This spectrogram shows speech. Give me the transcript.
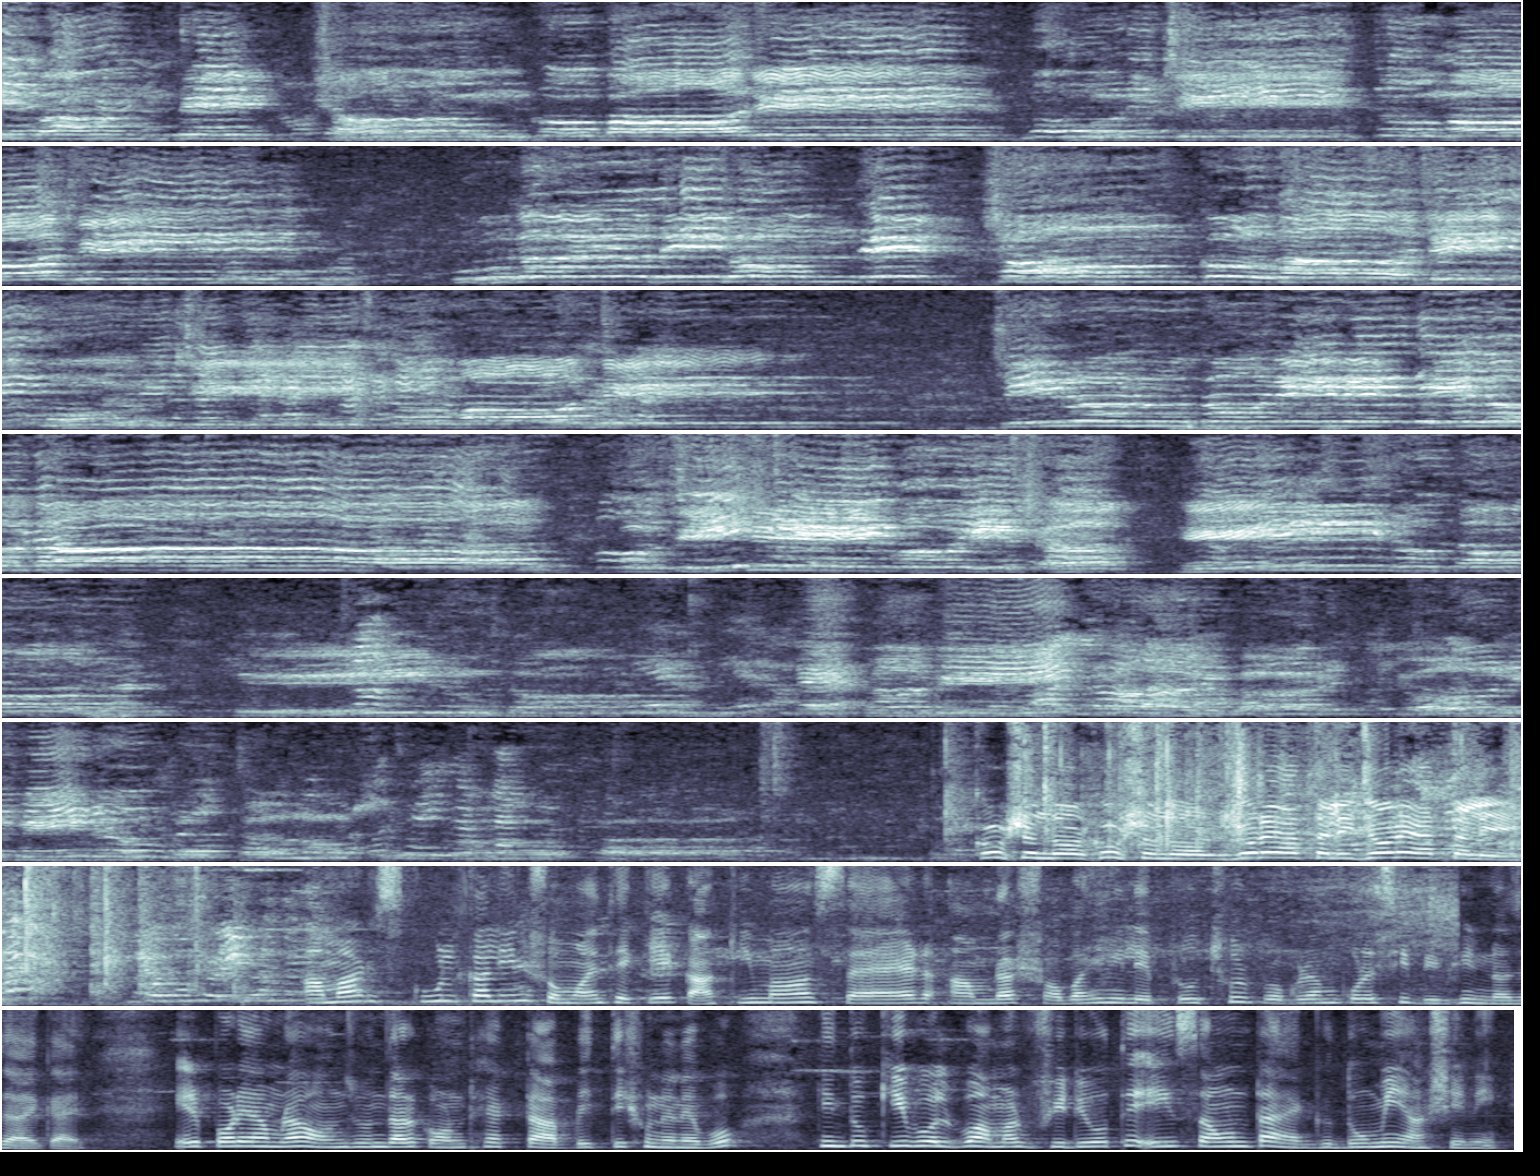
দিগন্তে শঙ্খ বাজে মোর চিত্ত মাঝে উদয় দিগন্তে শঙ্খ বাজে মোর চিত্ত খুব সুন্দর খুব সুন্দর। জোরে হাততালি জোরে হাততালি। আমার স্কুলকালীন সময় থেকে কাকিমা, স্যার, আমরা সবাই মিলে প্রচুর প্রোগ্রাম করেছি বিভিন্ন জায়গায়। এরপরে আমরা অঞ্জনদার কণ্ঠে একটা আবৃত্তি শুনে নেব। কিন্তু কি বলব, আমার ভিডিওতে এই সাউন্ডটা একদমই আসেনি।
